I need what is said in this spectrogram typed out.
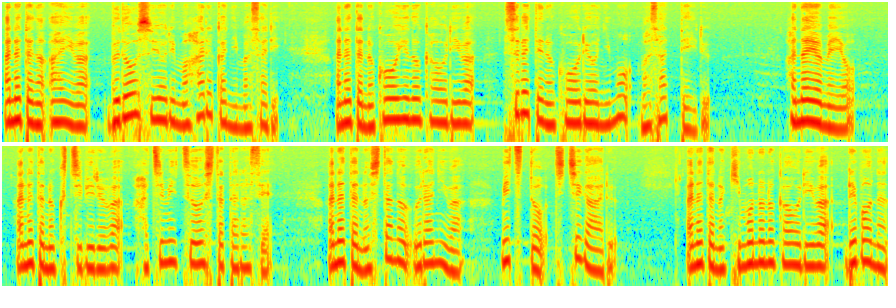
あなたの愛はブドウ酒よりもはるかに勝り、あなたの香油の香りはすべての香料にも勝っている。花嫁よ、あなたの唇は蜂蜜を滴らせ、あなたの舌の裏には蜜と乳がある。あなたの着物の香りはレボナ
